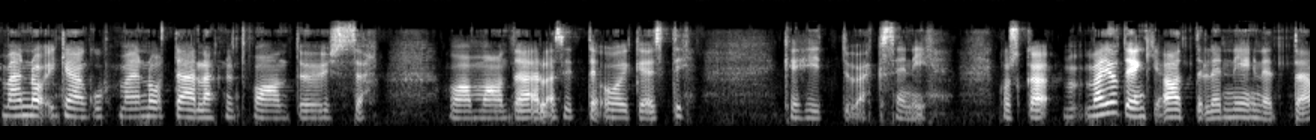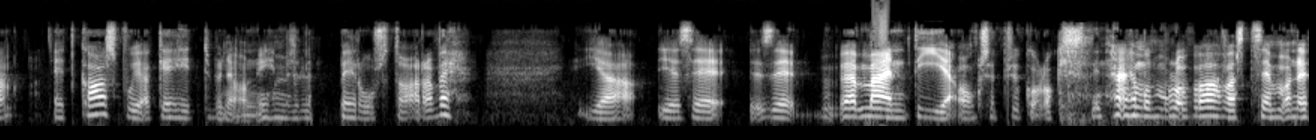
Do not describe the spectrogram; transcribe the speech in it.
mä, en ole ikään kuin, mä en ole täällä nyt vaan töissä, vaan mä oon täällä sitten oikeasti kehittyäkseni. Koska mä jotenkin ajattelen niin, että, että kasvu ja kehittyminen on ihmiselle perustarve. Ja, ja se, se, mä en tiedä, onko se psykologisesti näin, mutta mulla on vahvasti semmoinen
